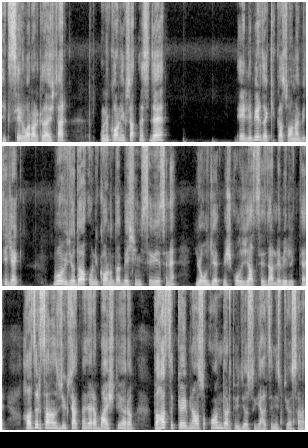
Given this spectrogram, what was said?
iksir var arkadaşlar. Unicorn yükseltmesi de 51 dakika sonra bitecek. Bu videoda Unicorn'u da 5. seviyesine yolcu etmiş olacağız sizlerle birlikte. Hazırsanız yükseltmelere başlıyorum. Daha sık köy binası 14 videosu gelsin istiyorsanız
